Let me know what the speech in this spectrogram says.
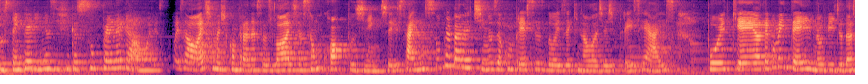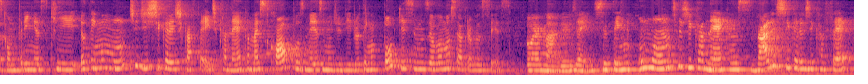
dos temperinhos e fica super legal, olha. Coisa ótima de comprar nessas lojas são copos, gente. Eles saem super baratinhos. Eu comprei esses dois aqui na loja de 3 reais. Porque eu até comentei no vídeo das comprinhas que eu tenho um monte de xícara de café e de caneca, mas copos mesmo de vidro eu tenho pouquíssimos, eu vou mostrar pra vocês. O armário, gente, eu tenho um monte de canecas, várias xícaras de café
